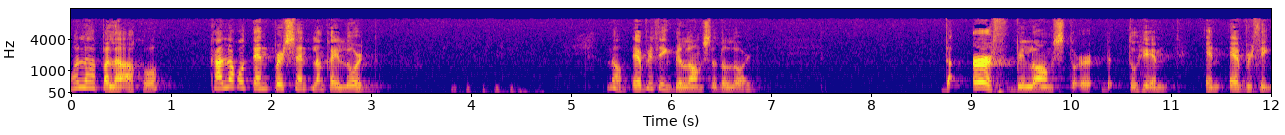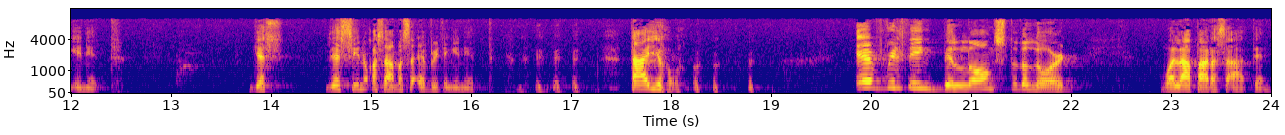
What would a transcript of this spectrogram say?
Wala pala ako. Kala ko 10% lang kay Lord. no, everything belongs to the Lord. The earth belongs to, to Him and everything in it. Guess, guess sino kasama sa everything in it? Tayo. everything belongs to the Lord, wala para sa atin.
